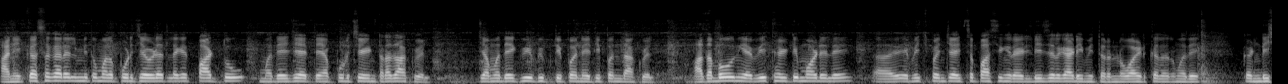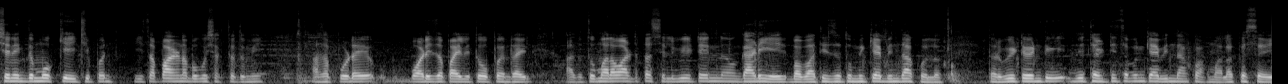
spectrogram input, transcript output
आणि कसं करेल मी तुम्हाला पुढच्या व्हिडिओत लगेच पार्ट टूमध्ये जे आहे त्या पुढचे इंट्रा दाखवेल. ज्यामध्ये एक व्ही फिफ्टी पण आहे ती पण दाखवेल. आता बघून घ्या व्ही थर्टी मॉडेल आहे. एम एच पंचाळीसचं पासिंग राहील डिझेल गाडी मित्रांनो व्हाईट कलरमध्ये कंडिशन एकदम ओके यायची पण. हिचा पाळणा बघू शकता तुम्ही. असा पुढे बॉडी जर पाहिली तो पण राहील. आता तुम्हाला वाटत असेल व्ही टेन गाडी आहे. बाबा तिचं तुम्ही कॅबिन दाखवलं. तर व्ही ट्वेंटी व्ही थर्टीचं पण कॅबिन दाखवा आम्हाला कसं आहे.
